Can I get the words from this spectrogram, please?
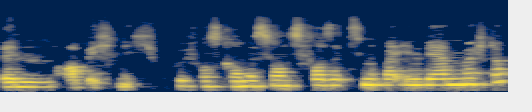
bin, ob ich nicht Prüfungskommissionsvorsitzende bei Ihnen werden möchte.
